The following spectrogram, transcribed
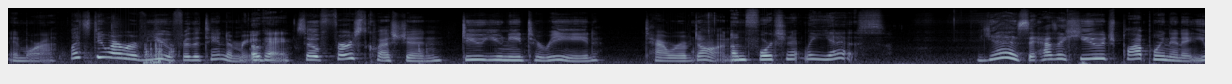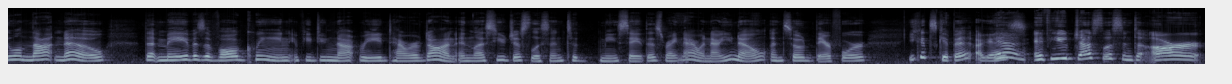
and Mora. Let's do our review for the tandem read. Okay. So, first question Do you need to read Tower of Dawn? Unfortunately, yes. yes, it has a huge plot point in it. You will not know that Maeve is a Valg queen if you do not read Tower of Dawn, unless you just listen to me say this right now. And now you know. And so, therefore, you can skip it, I guess. Yeah, if you just listen to our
